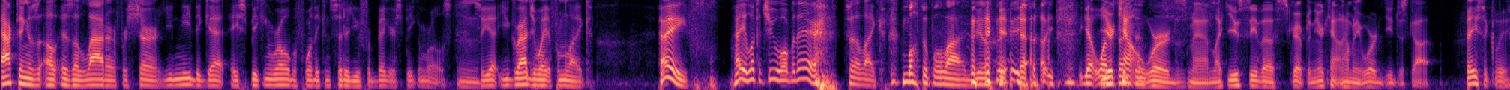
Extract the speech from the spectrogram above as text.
acting is a, is a ladder for sure. You need to get a speaking role before they consider you for bigger speaking roles. Mm. So yeah, you graduate from like, hey, hey, look at you over there to like multiple lines. You know, what I mean? so you, you get one. you're counting words, man. Like you see the script and you're counting how many words you just got. basically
